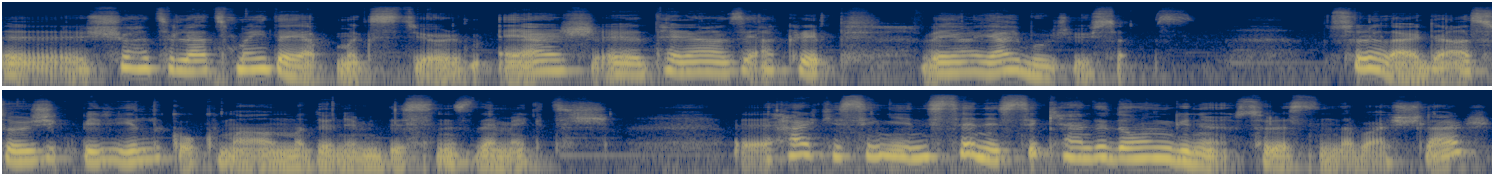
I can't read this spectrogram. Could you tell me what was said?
e, şu hatırlatmayı da yapmak istiyorum. Eğer e, terazi, akrep veya yay burcuysanız bu sıralarda astrolojik bir yıllık okuma alma dönemindesiniz demektir. E, herkesin yeni senesi kendi doğum günü sırasında başlar.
